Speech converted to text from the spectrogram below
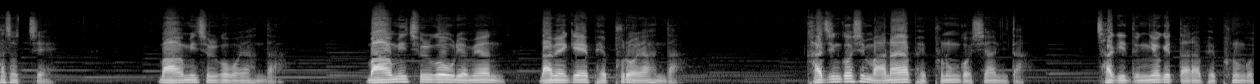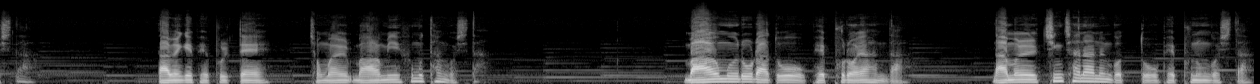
다섯째, 마음이 즐거워야 한다. 마음이 즐거우려면 남에게 베풀어야 한다. 가진 것이 많아야 베푸는 것이 아니다. 자기 능력에 따라 베푸는 것이다. 남에게 베풀 때 정말 마음이 흐뭇한 것이다. 마음으로라도 베풀어야 한다. 남을 칭찬하는 것도 베푸는 것이다.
